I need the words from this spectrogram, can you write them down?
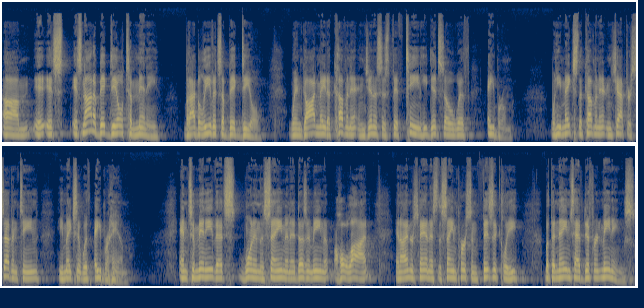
Um, it, it's, it's not a big deal to many, but I believe it's a big deal. When God made a covenant in Genesis 15, he did so with Abram. When he makes the covenant in chapter 17, he makes it with Abraham. And to many, that's one and the same, and it doesn't mean a whole lot. And I understand it's the same person physically, but the names have different meanings.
